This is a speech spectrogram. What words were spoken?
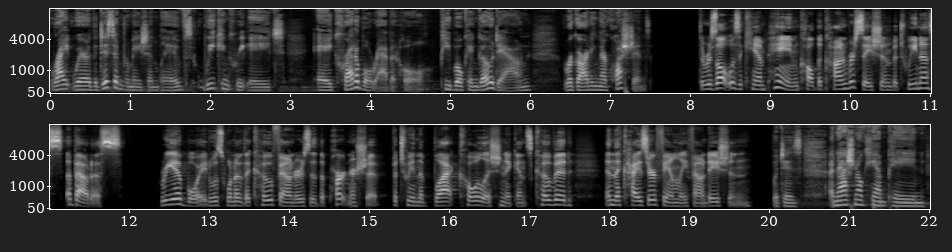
right where the disinformation lives, we can create a credible rabbit hole people can go down regarding their questions. The result was a campaign called The Conversation Between Us About Us. Rhea Boyd was one of the co founders of the partnership between the Black Coalition Against COVID and the Kaiser Family Foundation. Which is a national campaign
